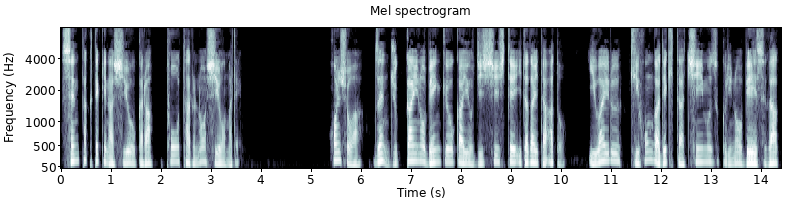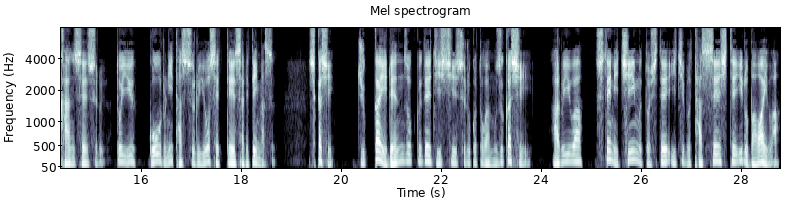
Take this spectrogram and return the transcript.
選択的な使用からトータルの使用まで。本書は全10回の勉強会を実施していただいた後、いわゆる基本ができたチーム作りのベースが完成するというゴールに達するよう設定されています。しかし、10回連続で実施することが難しい、あるいはすでにチームとして一部達成している場合は、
